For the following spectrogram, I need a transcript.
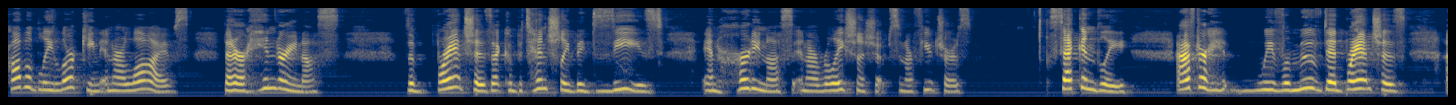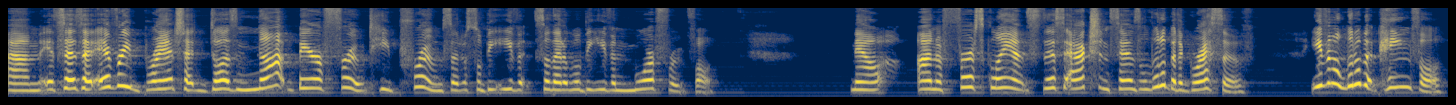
probably lurking in our lives that are hindering us, the branches that could potentially be diseased and hurting us in our relationships and our futures. Secondly, after we've removed dead branches, um, it says that every branch that does not bear fruit, he prunes so that, it will be even, so that it will be even more fruitful. Now, on a first glance, this action sounds a little bit aggressive, even a little bit painful.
